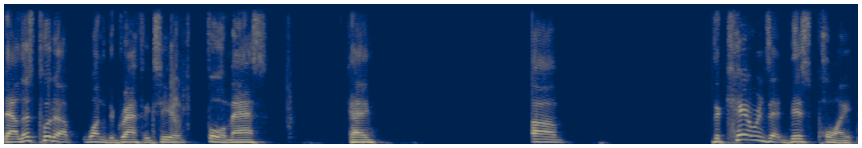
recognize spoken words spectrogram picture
Now let's put up one of the graphics here, full mass. Okay. Um, the Karens at this point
